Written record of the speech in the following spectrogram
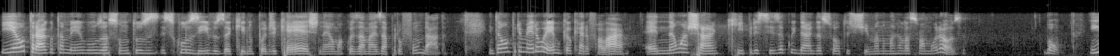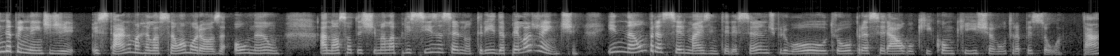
E eu trago também alguns assuntos exclusivos aqui no podcast, né? Uma coisa mais aprofundada. Então, o primeiro erro que eu quero falar é não achar que precisa cuidar da sua autoestima numa relação amorosa. Bom, independente de estar numa relação amorosa ou não, a nossa autoestima ela precisa ser nutrida pela gente e não para ser mais interessante para o outro ou para ser algo que conquiste a outra pessoa, tá?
